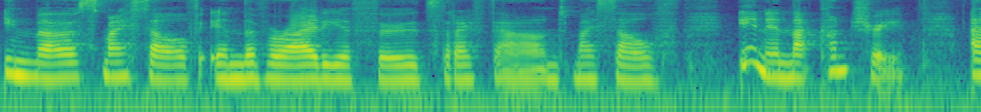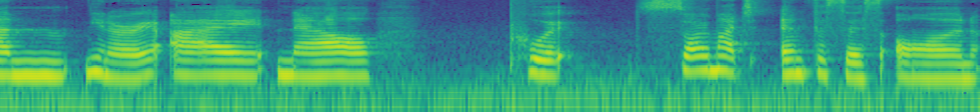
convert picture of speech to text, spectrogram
immersed myself in the variety of foods that I found myself in in that country. And, you know, I now put so much emphasis on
